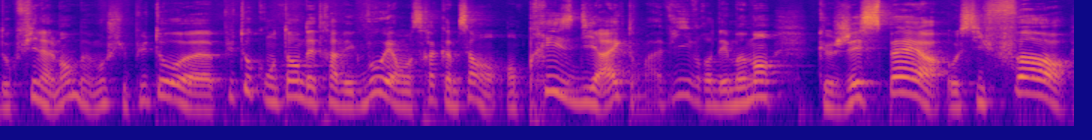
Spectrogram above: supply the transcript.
Donc finalement, bah, moi, je suis plutôt, euh, plutôt content d'être avec vous et on sera comme ça en, en prise directe. On va vivre des moments que j'espère aussi forts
